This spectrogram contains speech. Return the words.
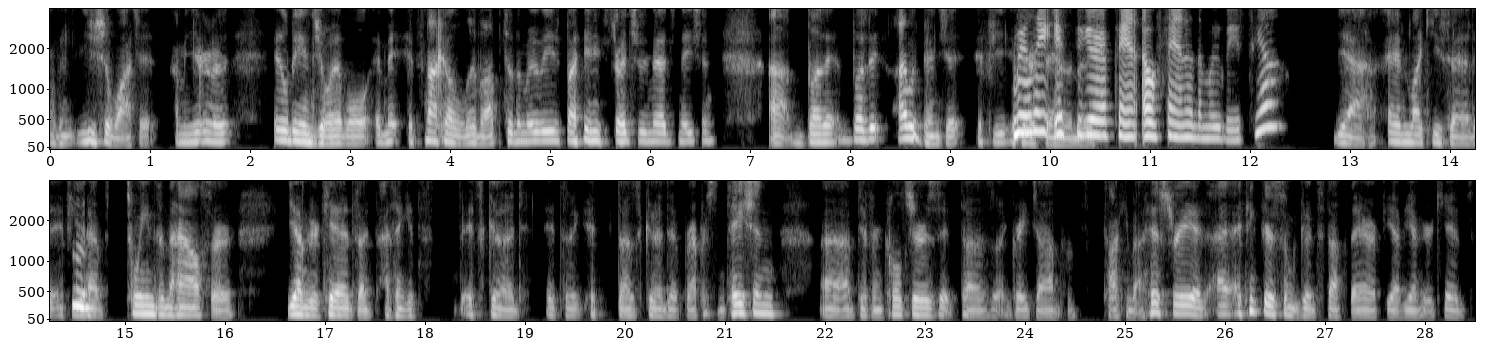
I mean, you should watch it. I mean, you're gonna, it'll be enjoyable. It may, it's not gonna live up to the movies by any stretch of the imagination, uh, but it, but it, I would binge it if you if you're Really, fan if you're movies. a fan, oh, fan of the movies, yeah. Yeah, and like you said, if you Hmm. have tweens in the house or younger kids, I, I think it's it's good. It's a it does good at representation uh, of different cultures. It does a great job of talking about history. I, I think there's some good stuff there if you have younger kids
